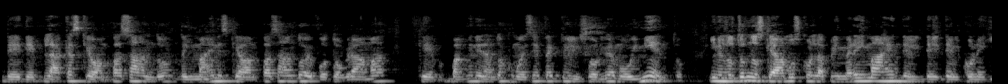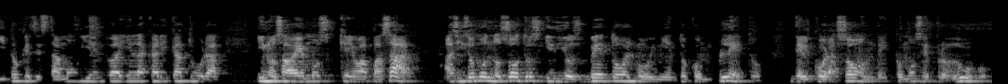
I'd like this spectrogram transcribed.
de, de, placas que van pasando, de imágenes que van pasando, de fotogramas que van generando como ese efecto ilusorio de movimiento. Y nosotros nos quedamos con la primera imagen del, de- del conejito que se está moviendo ahí en la caricatura y no sabemos qué va a pasar. Así somos nosotros y Dios ve todo el movimiento completo del corazón, de cómo se produjo.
